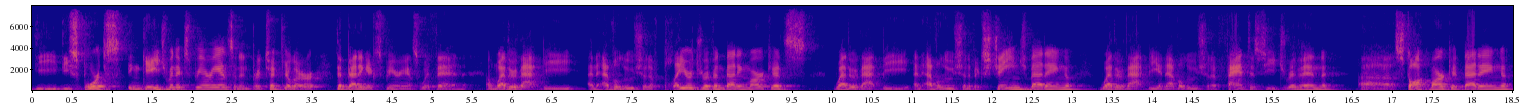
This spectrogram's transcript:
the the sports engagement experience and in particular the betting experience within and whether that be an evolution of player driven betting markets whether that be an evolution of exchange betting whether that be an evolution of fantasy driven uh, stock market betting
